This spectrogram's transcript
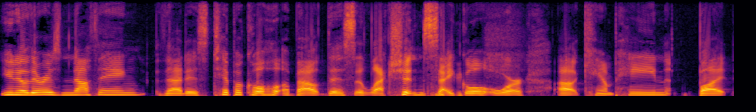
You know, there is nothing that is typical about this election cycle or uh, campaign, but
